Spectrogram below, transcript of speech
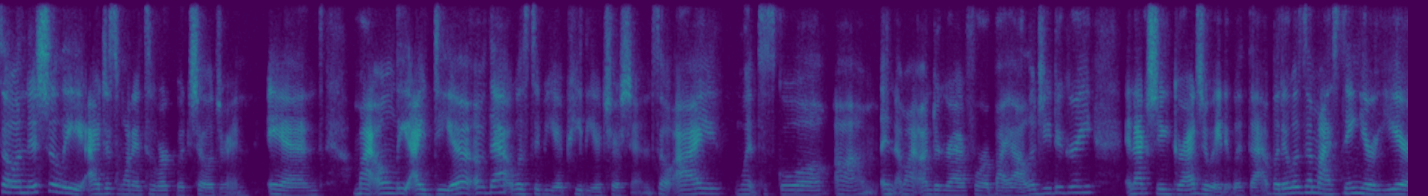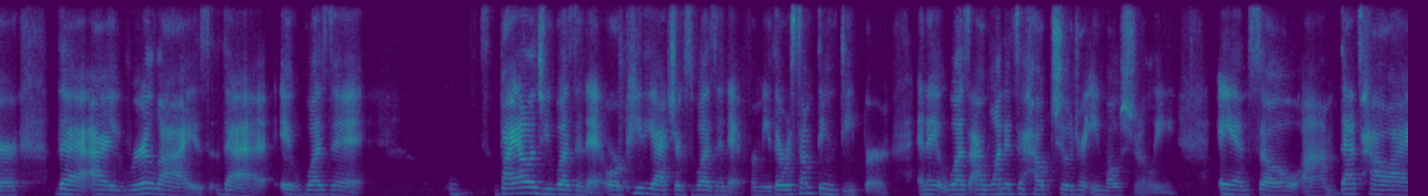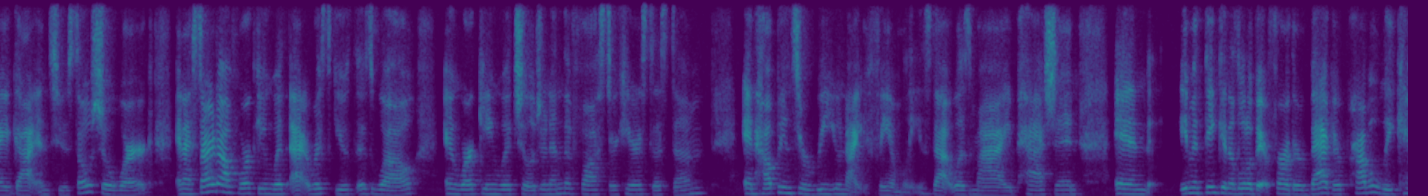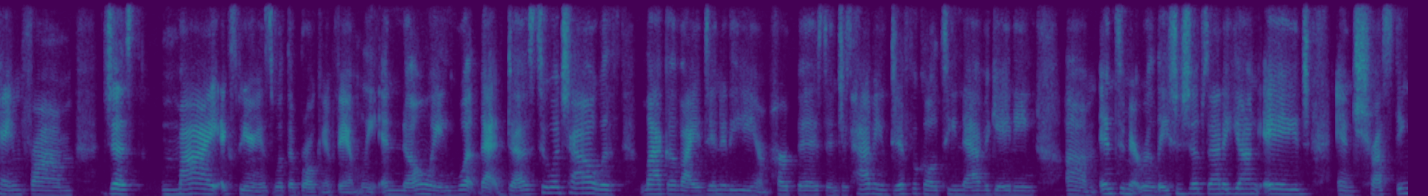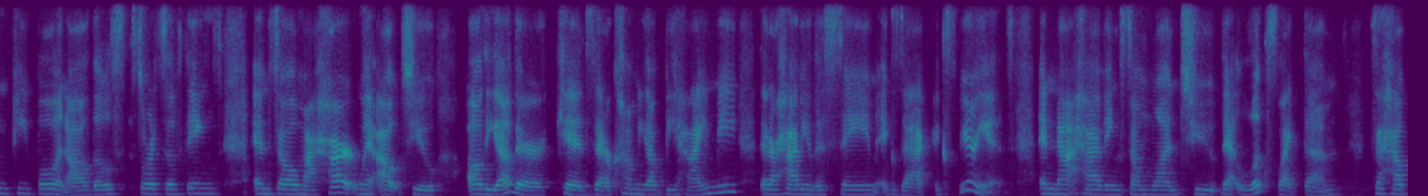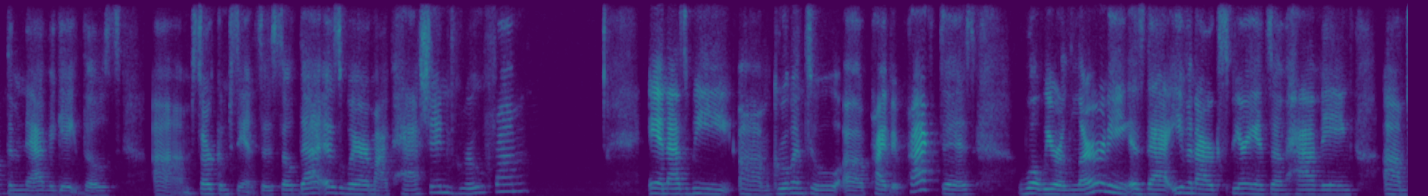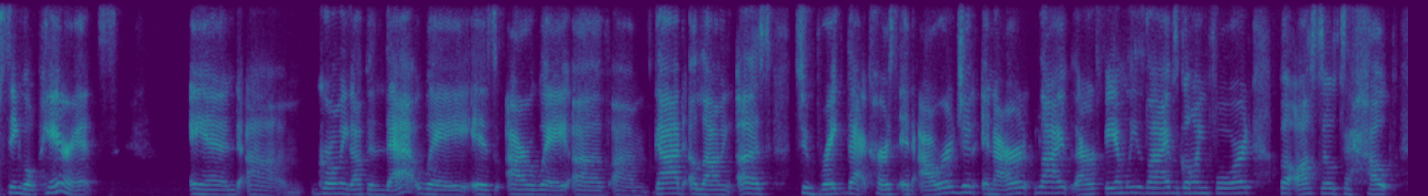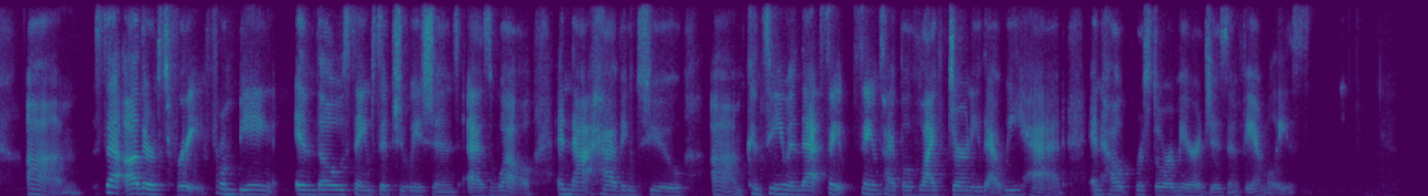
So initially, I just wanted to work with children. And my only idea of that was to be a pediatrician. So I went to school um, in my undergrad for a biology degree and actually graduated with that. But it was in my senior year that I realized that it wasn't biology wasn't it or pediatrics wasn't it for me there was something deeper and it was i wanted to help children emotionally and so um, that's how I got into social work. And I started off working with at risk youth as well, and working with children in the foster care system and helping to reunite families. That was my passion. And even thinking a little bit further back, it probably came from just my experience with a broken family and knowing what that does to a child with lack of identity and purpose and just having difficulty navigating um, intimate relationships at a young age and trusting people and all those sorts of things. And so my heart went out to all the other kids that are coming up behind me that are having the same exact experience and not having someone to that looks like them to help them navigate those um, circumstances. So that is where my passion grew from. And as we um, grew into a private practice, what we are learning is that even our experience of having um, single parents and um, growing up in that way is our way of um, God allowing us to break that curse in our in our life, our families' lives going forward, but also to help um, set others free from being in those same situations as well and not having to um, continue in that same, same type of life journey that we had and help restore marriages and families.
